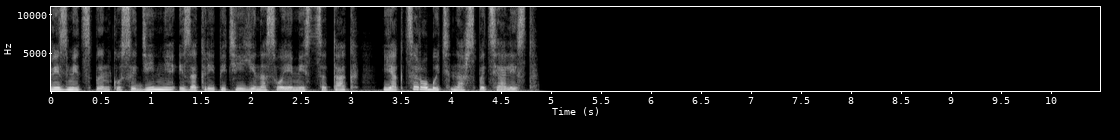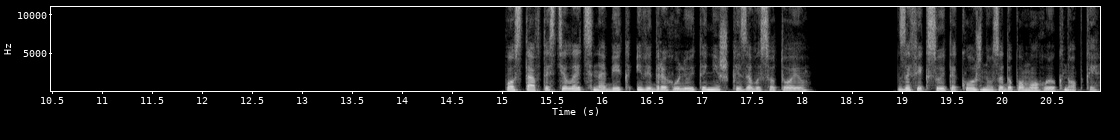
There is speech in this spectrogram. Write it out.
Візьміть спинку сидіння і закріпіть її на своє місце так, як це робить наш спеціаліст. Поставте стілець на бік і відрегулюйте ніжки за висотою. Зафіксуйте кожну за допомогою кнопки.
